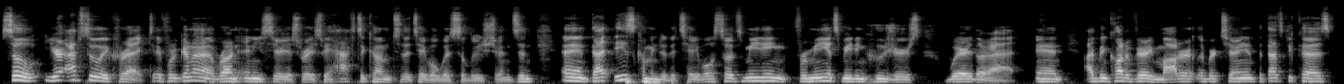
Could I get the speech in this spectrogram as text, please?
So you're absolutely correct. If we're gonna run any serious race, we have to come to the table with solutions, and and that is coming to the table. So it's meeting for me. It's meeting Hoosiers where they're at, and I've been called a very moderate libertarian, but that's because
